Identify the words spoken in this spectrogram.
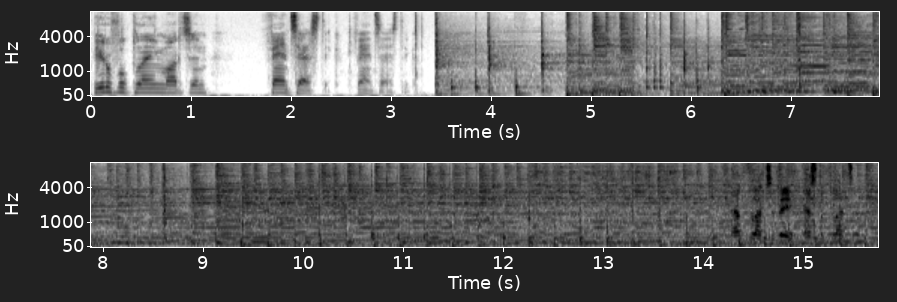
Beautiful playing, Martin. Fantastic, fantastic. That flutter there, that's the flutter.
